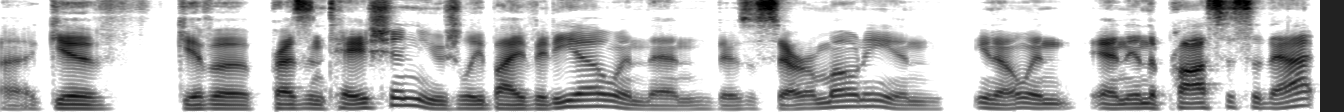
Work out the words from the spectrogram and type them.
uh, give give a presentation, usually by video, and then there's a ceremony, and you know, and and in the process of that,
